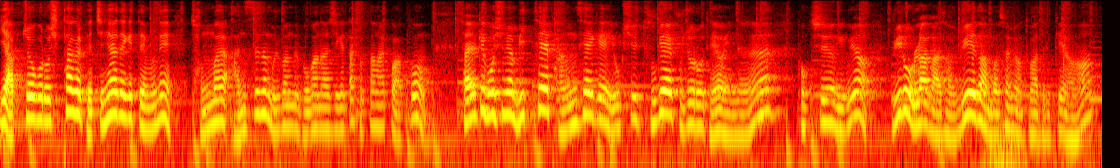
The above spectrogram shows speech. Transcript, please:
이 앞쪽으로 식탁을 배치해야 되기 때문에 정말 안 쓰는 물건들 보관하시기 딱 적당할 것 같고 자, 이렇게 보시면 밑에 방 3개, 욕실 2개 구조로 되어 있는 복층이고요. 위로 올라가서 위에도 한번 설명 도와드릴게요.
